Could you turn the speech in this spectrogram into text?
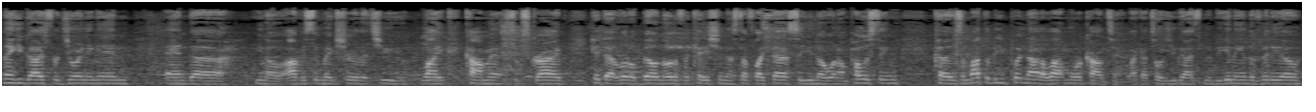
thank you guys for joining in and, uh, you know, obviously make sure that you like, comment, subscribe, hit that little bell notification and stuff like that so you know when I'm posting because I'm about to be putting out a lot more content. Like I told you guys in the beginning of the video,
